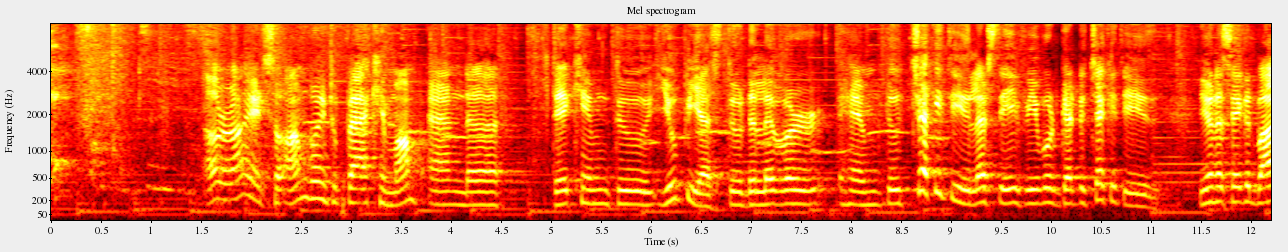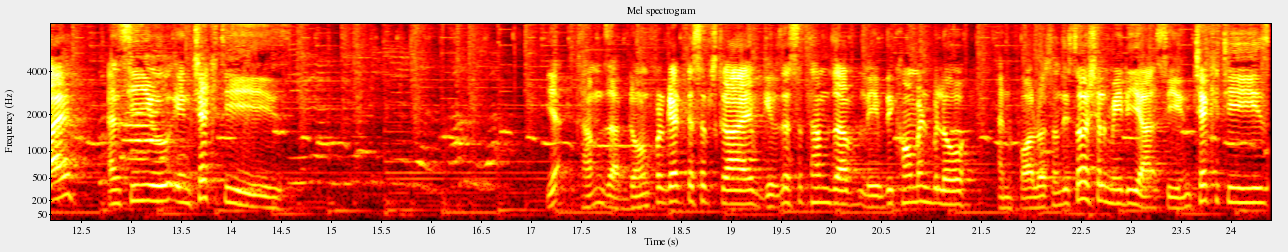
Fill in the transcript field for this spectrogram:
in second. Alright, so I'm going to pack him up and uh, take him to UPS to deliver him to Chuck E. Cheese. Let's see if we would get to Chuck E. Cheese. You wanna say goodbye and see you in Chuck E. Cheese. Yeah, thumbs up. Don't forget to subscribe, give us a thumbs up, leave the comment below, and follow us on the social media. See you in Chuck E. Cheese.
